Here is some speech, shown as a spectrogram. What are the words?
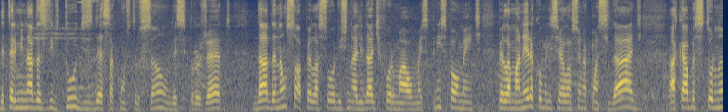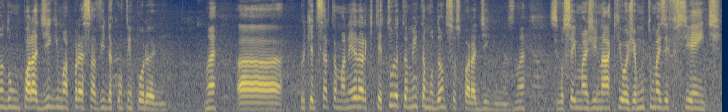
determinadas virtudes dessa construção, desse projeto, dada não só pela sua originalidade formal, mas principalmente pela maneira como ele se relaciona com a cidade, acaba se tornando um paradigma para essa vida contemporânea. Não é? Ah, porque de certa maneira a arquitetura também está mudando seus paradigmas, né? Se você imaginar que hoje é muito mais eficiente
